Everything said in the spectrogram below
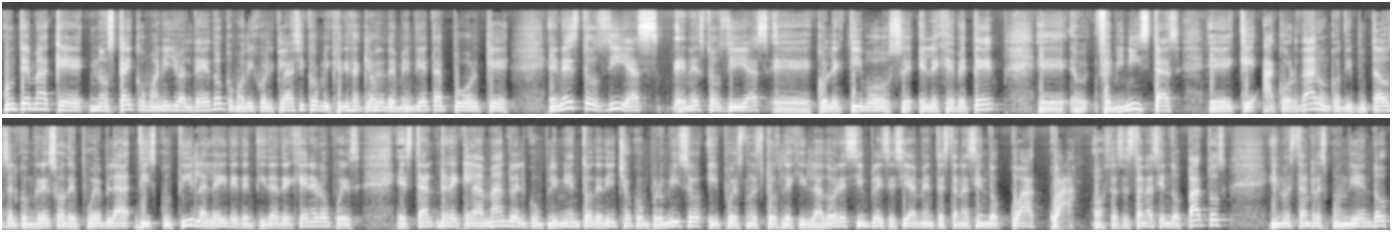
Un tema que nos cae como anillo al dedo, como dijo el clásico, mi querida Claudia de Mendieta, porque en estos días, en estos días, eh, colectivos eh, LGBT, eh, feministas, que acordaron con diputados del Congreso de Puebla discutir la ley de identidad de género, pues están reclamando el cumplimiento de dicho compromiso y pues nuestros legisladores simplemente y sencillamente están haciendo cuá, cuá. O sea, se están haciendo patos y no están respondiendo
